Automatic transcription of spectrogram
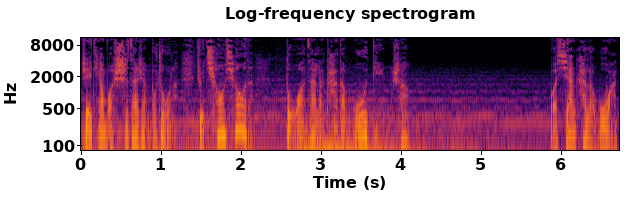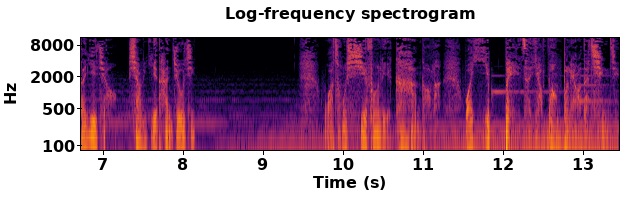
这天我实在忍不住了，就悄悄的躲在了他的屋顶上。我掀开了屋瓦的一角，想一探究竟。我从细缝里看到了我一辈子也忘不了的情景。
